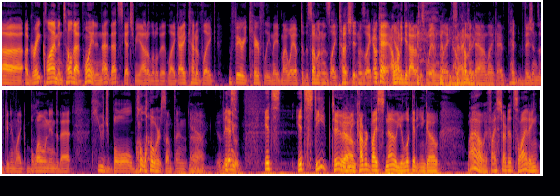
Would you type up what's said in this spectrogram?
uh, a great climb until that point, and that that sketched me out a little bit. Like I kind of like very carefully made my way up to the summit and was like touched it and was like, okay, I Yep. want to get out of this wind. Like I'm coming down. Like I had visions of getting like blown into that huge bowl below or something. Yeah. Uh, It's- anyway. It's it's steep too. Yeah. I mean, covered by snow. You look at it and you go, "Wow! If I started sliding,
